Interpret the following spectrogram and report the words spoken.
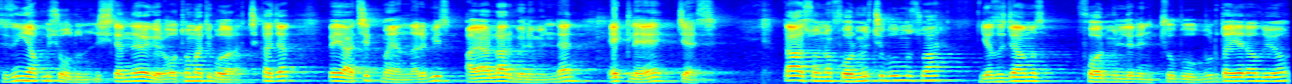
sizin yapmış olduğunuz işlemlere göre otomatik olarak çıkacak veya çıkmayanları biz ayarlar bölümünden ekleyeceğiz. Daha sonra formül çubuğumuz var. Yazacağımız formüllerin çubuğu burada yer alıyor.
